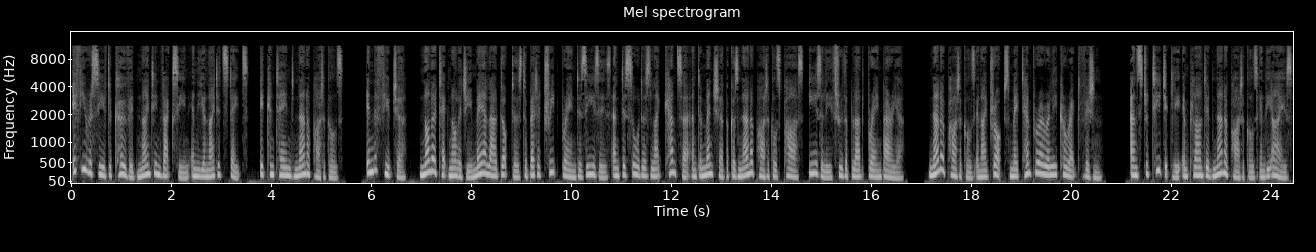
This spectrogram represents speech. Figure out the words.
If you received a COVID 19 vaccine in the United States, it contained nanoparticles. In the future, nanotechnology may allow doctors to better treat brain diseases and disorders like cancer and dementia because nanoparticles pass easily through the blood brain barrier. Nanoparticles in eye drops may temporarily correct vision. And strategically implanted nanoparticles in the eyes,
